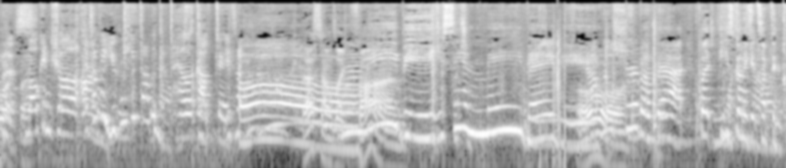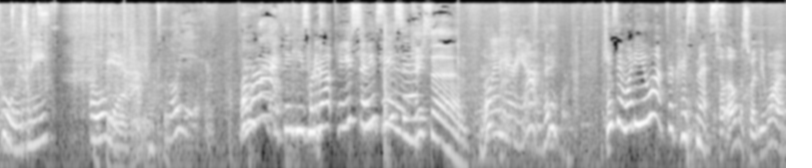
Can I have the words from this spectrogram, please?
A um, smoke control. Um, It's okay. You can keep talking now. helicopter. It's not. Oh. That sounds like fun. Maybe he's saying maybe. Maybe. Not real Oh. sure about that, but he's gonna get something cool, isn't he? Oh yeah. Oh yeah. All right. I think he's. What about Kason? Kason. Jason, look. When Marianne. Hey, Kason, what do you want for Christmas? tell Elvis what you want.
